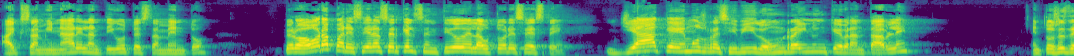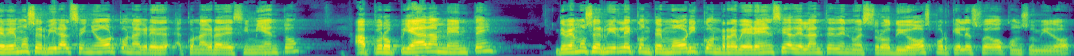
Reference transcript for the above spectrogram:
a examinar el Antiguo Testamento. Pero ahora pareciera ser que el sentido del autor es este. Ya que hemos recibido un reino inquebrantable, entonces debemos servir al Señor con, agradecimiento, apropiadamente, Debemos servirle con temor y con reverencia delante de nuestro Dios porque Él es fuego consumidor.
